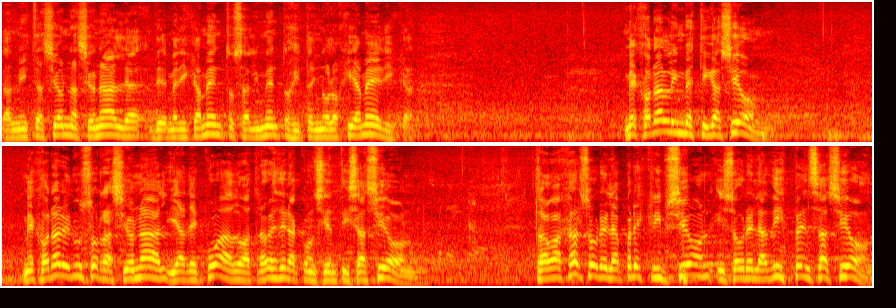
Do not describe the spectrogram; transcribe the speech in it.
la Administración Nacional de Medicamentos, Alimentos y Tecnología Médica. Mejorar la investigación, mejorar el uso racional y adecuado a través de la concientización, trabajar sobre la prescripción y sobre la dispensación,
